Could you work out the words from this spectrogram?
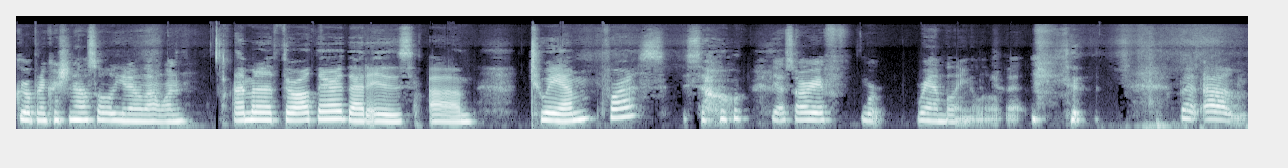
Grew up in a Christian household, you know that one. I'm gonna throw out there that is um, 2 a.m. for us. So, Yeah, sorry if we're rambling a little bit. but um,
